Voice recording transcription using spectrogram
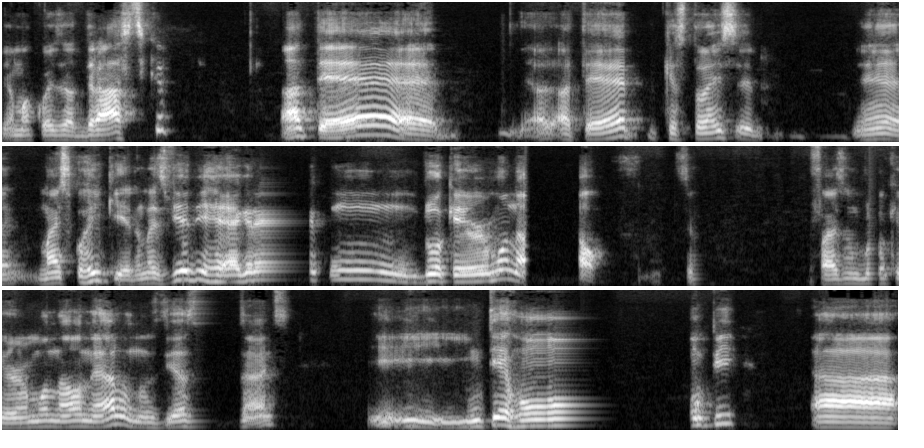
é uma coisa drástica, até, até questões é, mais corriqueiras. Mas, via de regra, é com bloqueio hormonal. Você faz um bloqueio hormonal nela nos dias antes e, e interrompe ah,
